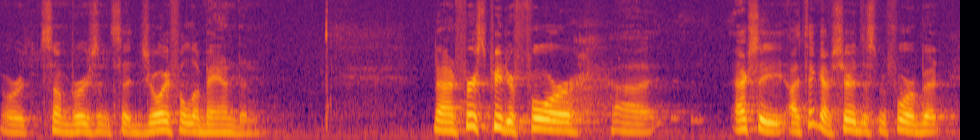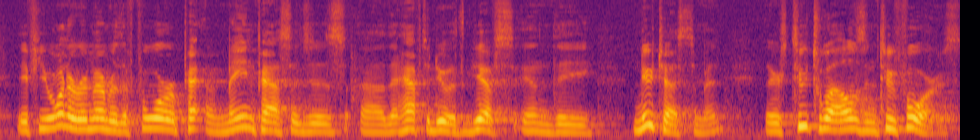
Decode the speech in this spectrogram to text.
Or some versions said joyful abandon. Now in 1 Peter 4, uh, actually, I think I've shared this before, but if you want to remember the four pa- main passages uh, that have to do with gifts in the New Testament, there's two 12s and two 4s.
